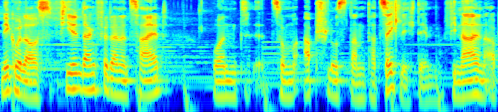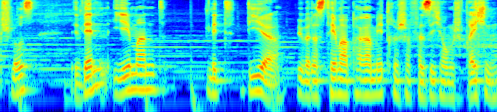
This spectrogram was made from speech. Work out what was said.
Nikolaus, vielen Dank für deine Zeit und zum Abschluss dann tatsächlich dem finalen Abschluss. Wenn jemand mit dir über das Thema parametrische Versicherung sprechen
